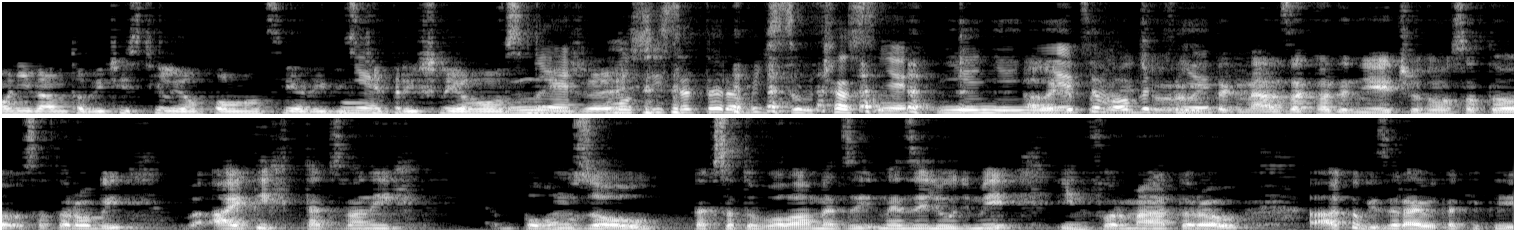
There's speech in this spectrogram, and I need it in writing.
oni vám to vyčistili o polnoci a vy by ste nie. prišli o 8. Nie, že? musí sa to robiť súčasne. Nie, nie, nie, Ale keď to vôbec nie. Robí, tak na základe niečoho sa to, sa to robí. Aj tých tzv bonzov, tak sa to volá medzi, medzi ľuďmi, informátorov. A ako vyzerajú takí tí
